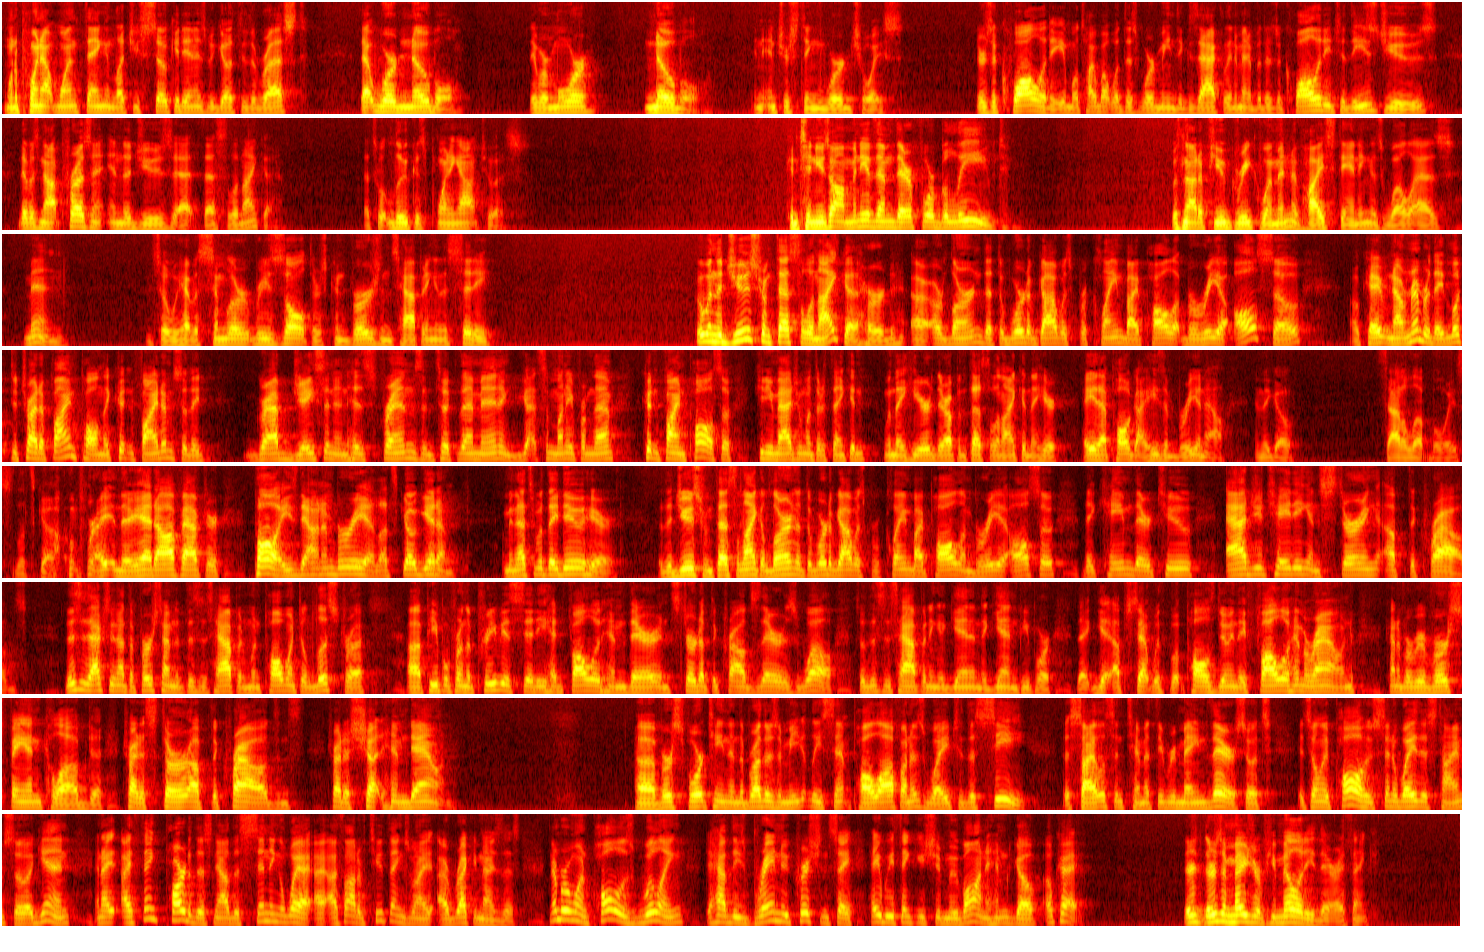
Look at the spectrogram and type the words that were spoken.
I want to point out one thing and let you soak it in as we go through the rest. That word noble. They were more noble. An interesting word choice. There's a quality, and we'll talk about what this word means exactly in a minute, but there's a quality to these Jews that was not present in the Jews at Thessalonica. That's what Luke is pointing out to us. Continues on. Many of them therefore believed, with not a few Greek women of high standing as well as men. And so we have a similar result. There's conversions happening in the city. But when the Jews from Thessalonica heard uh, or learned that the word of God was proclaimed by Paul at Berea also, okay, now remember, they looked to try to find Paul and they couldn't find him, so they grabbed Jason and his friends and took them in and got some money from them. Couldn't find Paul, so can you imagine what they're thinking when they hear, they're up in Thessalonica and they hear, hey, that Paul guy, he's in Berea now. And they go, saddle up, boys, let's go, right? And they head off after Paul. He's down in Berea. Let's go get him. I mean, that's what they do here. The Jews from Thessalonica learned that the word of God was proclaimed by Paul and Berea also. They came there too, agitating and stirring up the crowds. This is actually not the first time that this has happened. When Paul went to Lystra, uh, people from the previous city had followed him there and stirred up the crowds there as well. So this is happening again and again. People are, that get upset with what Paul's doing, they follow him around, kind of a reverse fan club to try to stir up the crowds and try to shut him down. Uh, verse 14 Then the brothers immediately sent Paul off on his way to the sea. The Silas and Timothy remained there. So it's, it's only Paul who's sent away this time. So again, and I, I think part of this now, the sending away, I, I thought of two things when I, I recognized this. Number one, Paul is willing to have these brand new Christians say, hey, we think you should move on, and him to go, okay. There, there's a measure of humility there, I think.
